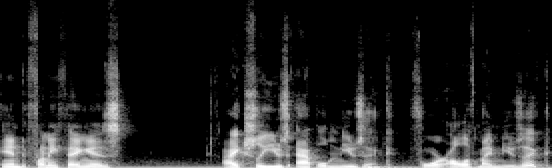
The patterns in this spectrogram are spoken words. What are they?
And funny thing is, I actually use Apple Music for all of my music,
